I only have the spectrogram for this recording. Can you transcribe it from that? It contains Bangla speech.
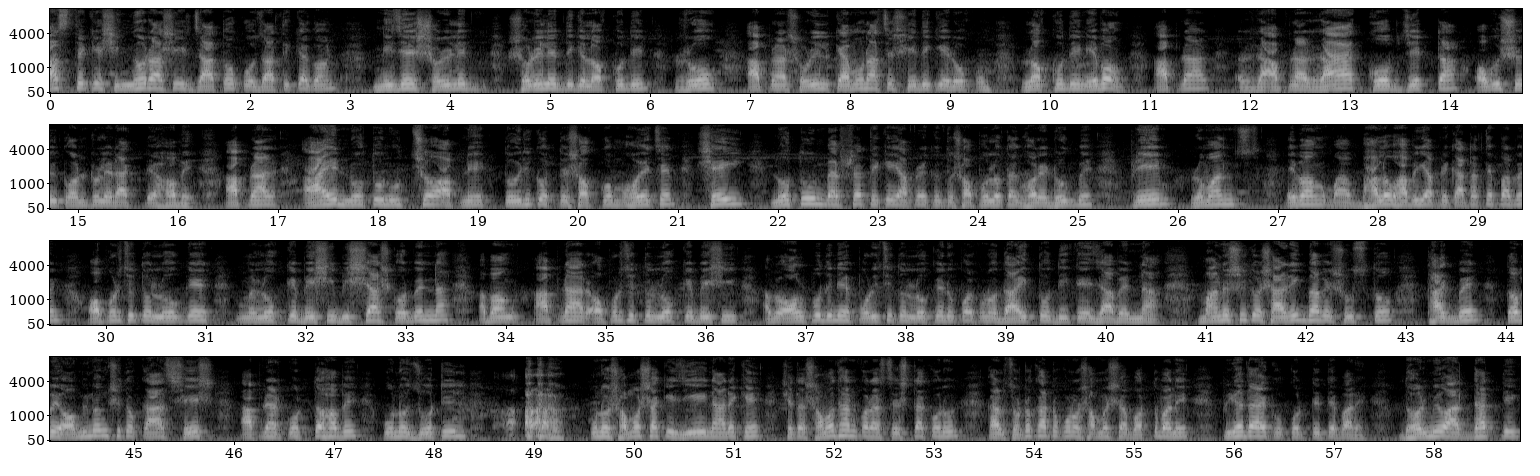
আজ থেকে সিংহ রাশির জাতক ও জাতিকাগণ নিজের শরীরের শরীরের দিকে লক্ষ্য দিন। রোগ, আপনার শরীর কেমন আছে সেদিকে রোগ, লক্ষ্য দিন এবং আপনার আপনার রাগ, ক্ষোভ জেদটা অবশ্যই কন্ট্রোলে রাখতে হবে। আপনার আয়ের নতুন উৎস আপনি তৈরি করতে সক্ষম হয়েছেন। সেই নতুন ব্যবসা থেকেই আপনার কিন্তু সফলতা ঘরে ঢুকবে। প্রেম, রোমান্স এবং ভালোভাবেই আপনি কাটাতে পারবেন। অপরিচিত লোকের লোককে বেশি বিশ্বাস করবেন না এবং আপনার অপরিচিত লোককে বেশি অল্প দিনে পরিচিত লোকের উপর কোনো দায়িত্ব দিতে যাবেন না। মানসিক ও শারীরিকভাবে সুস্থ থাকবেন, তবে অমীমাংসিত কাজ শেষ আপনার করতে হবে। কোনো জটিল কোনো সমস্যাকে জিয়ে না রেখে সেটা সমাধান করার চেষ্টা করুন, কারণ ছোটোখাটো কোনো সমস্যা বর্তমানে পীড়াদায়কও করতে পারে। ধর্মীয়, আধ্যাত্মিক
